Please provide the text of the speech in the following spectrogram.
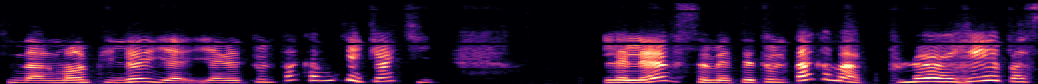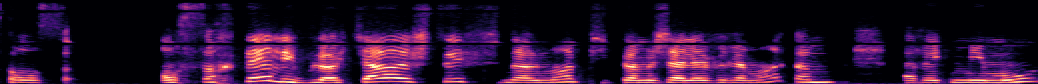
finalement. Puis là, il y, avait tout le temps comme quelqu'un qui. L'élève se mettait tout le temps comme à pleurer parce qu'on on sortait les blocages, tu sais, finalement. Puis comme j'allais vraiment, comme avec mes mots,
